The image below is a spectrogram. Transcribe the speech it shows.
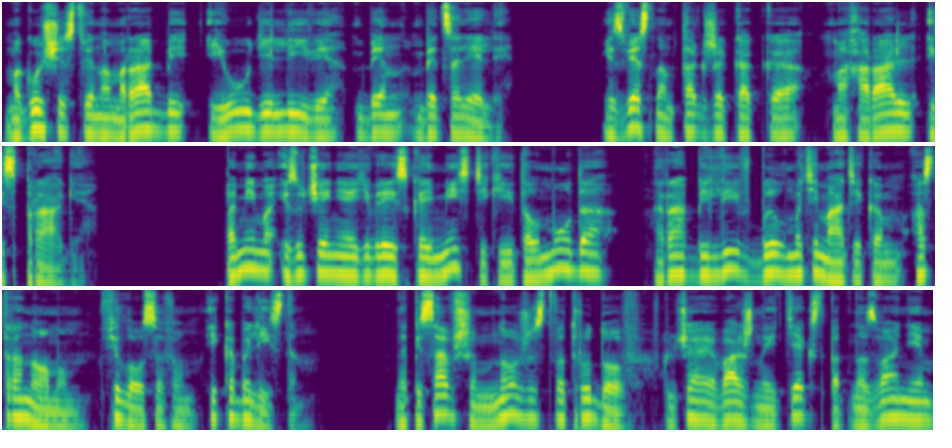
могущественном рабби Иуде Ливе бен Бецалели, известном также как э, Махараль из Праги. Помимо изучения еврейской мистики и Талмуда, Рабби Лив был математиком, астрономом, философом и каббалистом, написавшим множество трудов, включая важный текст под названием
